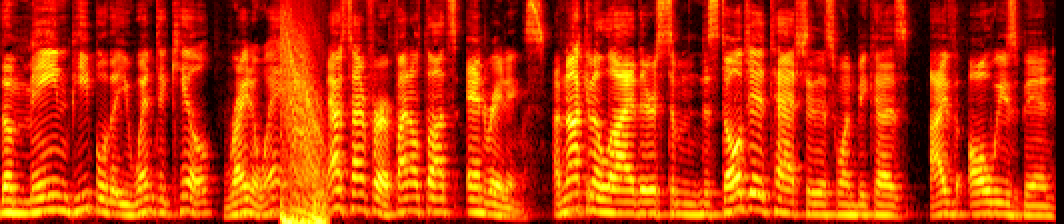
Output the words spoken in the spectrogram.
the main people that you went to kill right away. Now it's time for our final thoughts and ratings. I'm not gonna lie, there's some nostalgia attached to this one because I've always been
